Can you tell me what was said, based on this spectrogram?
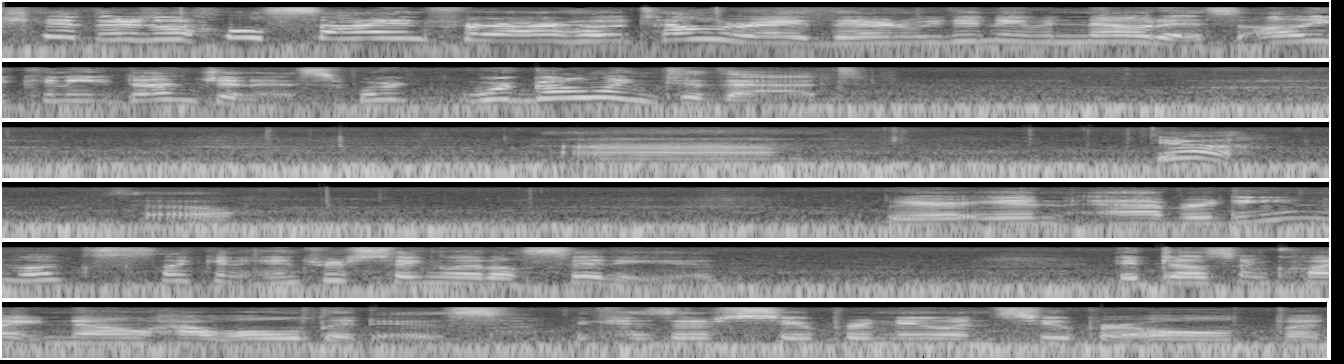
shit, there's a whole sign for our hotel right there and we didn't even notice. All you can eat Dungeness. We're, we're going to that. Um, yeah, so we're in Aberdeen. Looks like an interesting little city. It, it doesn't quite know how old it is because they're super new and super old, but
